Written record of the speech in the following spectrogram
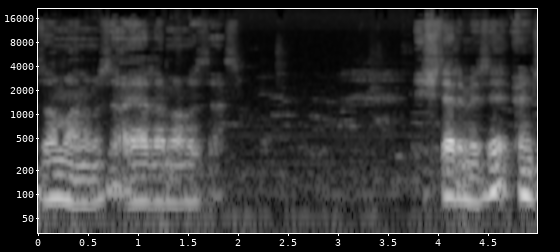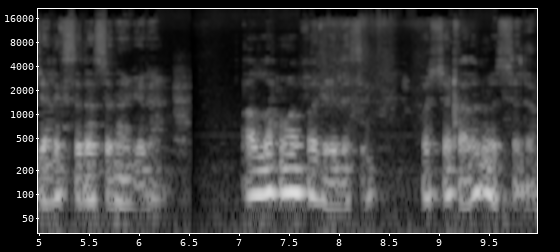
Zamanımızı ayarlamamız lazım. İşlerimizi öncelik sırasına göre. Allah muvaffak eylesin. Hoşça kalın ve selam.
